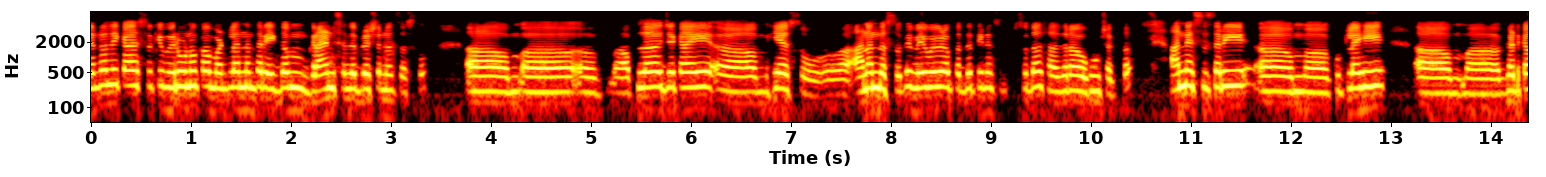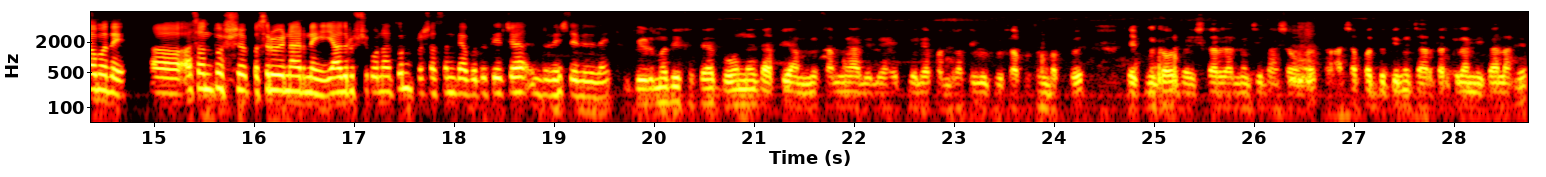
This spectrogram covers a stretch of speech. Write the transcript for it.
जनरली काय असतं की मिरवणुका म्हटल्यानंतर एकदम ग्रँड सेलिब्रेशनच असतो. आपलं जे काही हे असतो आनंद असतो ते वेगवेगळ्या पद्धतीने सुद्धा साजरा होऊ शकतं. अननेसेसरी कुठल्याही घटकामध्ये असंतोष पसरू पसरविणार नाही. या दृष्टिकोनातून प्रशासन त्या पद्धतीच्या निर्देश दिलेले आहेत. बीडमध्ये सध्या दोन जाती आमने सामने आलेले आहेत. गेल्या पंधरा ते वीस दिवसापासून बघतोय. एकमेकावर बहिष्कार घालण्याची भाषा होतात. अशा पद्धतीने चार तारखेला निकाल आहे.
